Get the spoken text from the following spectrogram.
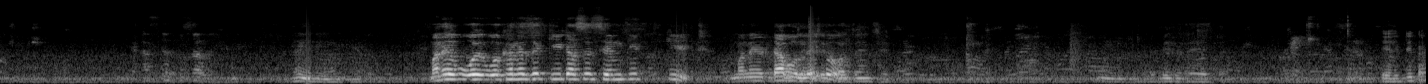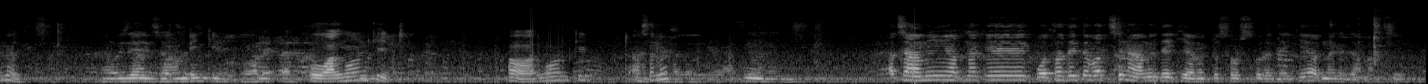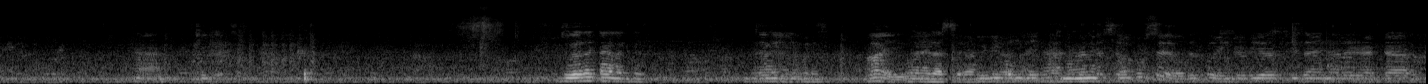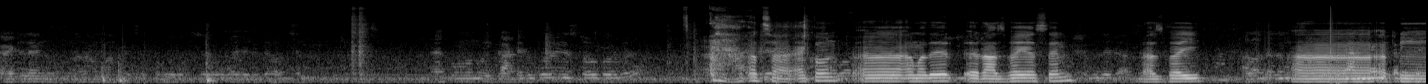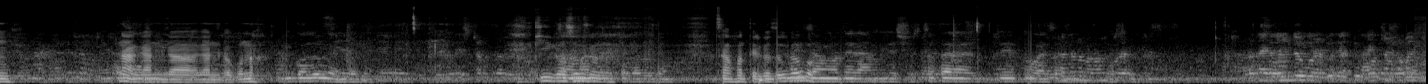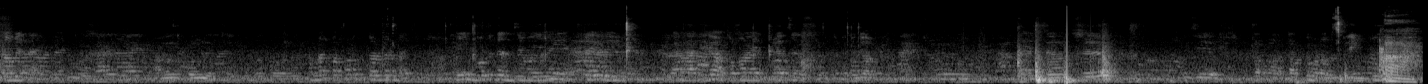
মানে ওই ওখানে যে কিট আছে সেম কিট কিট মানে ডাবল এই তো? একটা। এলইডি প্যানেল ওই যে আচ্ছা, মাউন্টিং কি ওয়ালেটটা ও ওয়াল মাউন্ট কিট হ্যাঁ ওয়াল মাউন্ট কিট আছে না। আচ্ছা আমি আপনাকে কথা দিতে পারছি না? আমি দেখি আমি একটু সোর্স করে দেখি আপনাকে জানাচ্ছি। হ্যাঁ ঠিক আছে। দুই হাজার টাকা লাগবে। ওখানে যাচ্ছে মানে- সেল করছে ওদের তো ইন্টেরিয়র ডিজাইনারের একটা গাইডলাইন ওনারা আমার ফলো করছে ও বাইরে যেতে পারছে না। এখন ওই কাঠের উপরে ইনস্টল করবে। আচ্ছা এখন আমাদের রাজ ভাই আছেন। রাজ ভাই আপনি না গান গা গান গাবো না। গান কি গজল গাবো? জামাতের গজল গাবো জামাতের আমিরের সুস্থতা যে দোয়া আহ,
